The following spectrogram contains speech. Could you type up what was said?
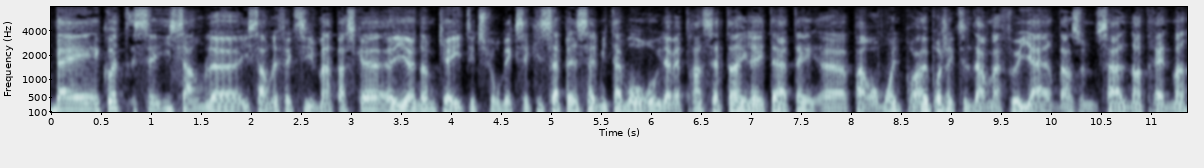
Ben, écoute, c'est, il semble, euh, il semble effectivement, parce que euh, il y a un homme qui a été tué au Mexique, il s'appelle Sami Tamoro, il avait 37 ans, il a été atteint euh, par au moins un projectile d'arme à feu hier dans une salle d'entraînement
